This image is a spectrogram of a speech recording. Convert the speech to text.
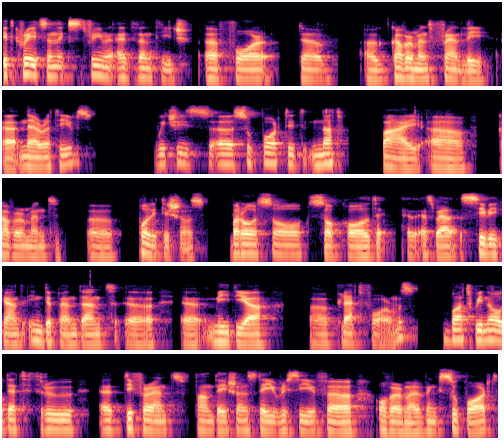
It creates an extreme advantage uh, for the uh, government-friendly narratives, which is supported not by government politicians, but also so-called as well civic and independent uh, uh, media uh, platforms. But we know that through different foundations, they receive overwhelming support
